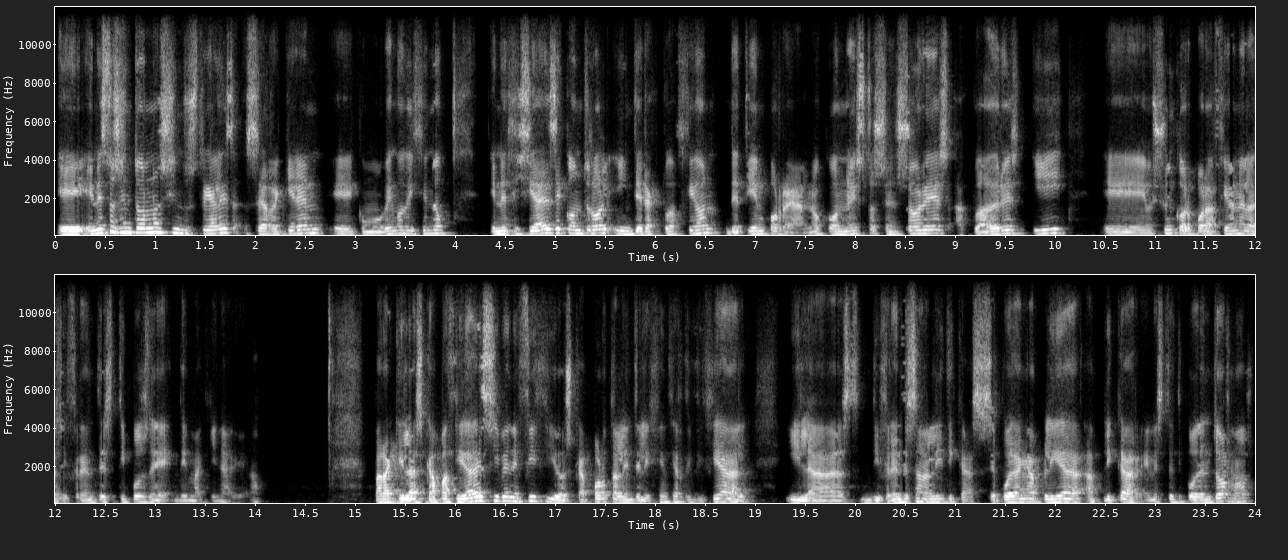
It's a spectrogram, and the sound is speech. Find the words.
Eh, en estos entornos industriales se requieren, eh, como vengo diciendo, necesidades de control e interactuación de tiempo real, ¿no? con estos sensores, actuadores y su incorporación en los diferentes tipos de, maquinaria. ¿no? Para que las capacidades y beneficios que aporta la inteligencia artificial y las diferentes analíticas se puedan aplicar, en este tipo de entornos,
